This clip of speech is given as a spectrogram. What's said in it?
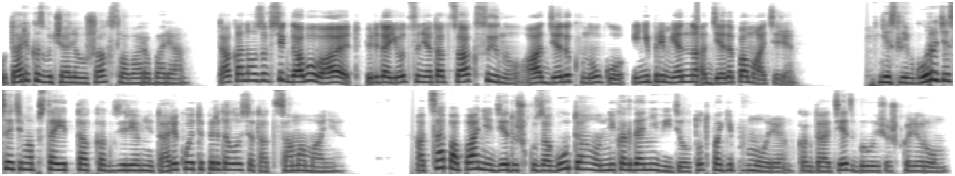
У Тарика звучали в ушах слова рыбаря. «Так оно завсегда бывает. Передается не от отца к сыну, а от деда к внуку. И непременно от деда по матери». Если в городе с этим обстоит так, как в деревне, Тарику это передалось от отца мамани. Отца Папани, дедушку Загута, он никогда не видел, тот погиб в море, когда отец был еще шкалером,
